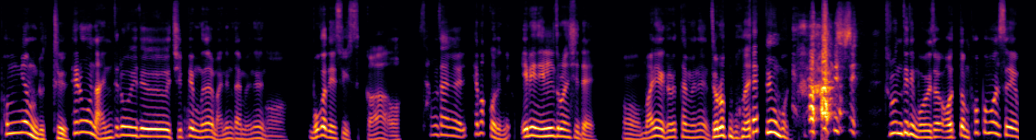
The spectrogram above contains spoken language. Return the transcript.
폭력 루트. 새로운 안드로이드 집회 문화를 만든다면은 어. 뭐가 될 수 있을까 어. 상상을 해봤거든요. 1인 1드론 시대. 어, 만약에 그렇다면은 드론 보내? 드론 뭐 아이씨. 드론들이 모여서 어떤 퍼포먼스를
